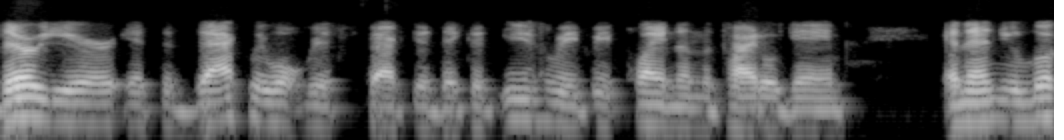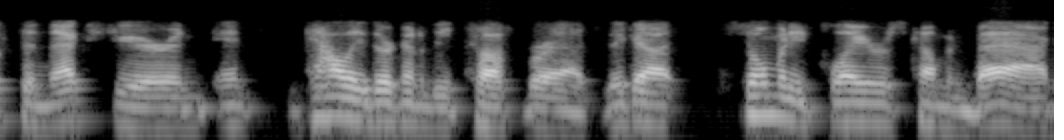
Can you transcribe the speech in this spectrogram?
their year, it's exactly what we expected. They could easily be playing in the title game, and then you look to next year, and and golly, they're going to be tough, Brad. They got so many players coming back.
